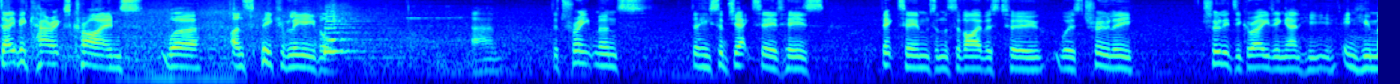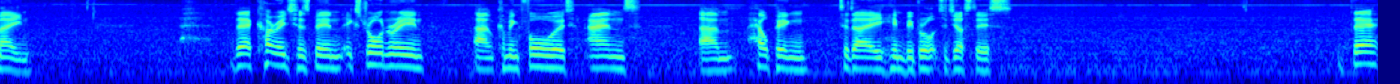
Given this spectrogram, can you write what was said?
David Carrick's crimes were unspeakably evil. Um, the treatment that he subjected his victims and the survivors to was truly, truly degrading and inhumane. Their courage has been extraordinary in um, coming forward and um, helping today him be brought to justice. Their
